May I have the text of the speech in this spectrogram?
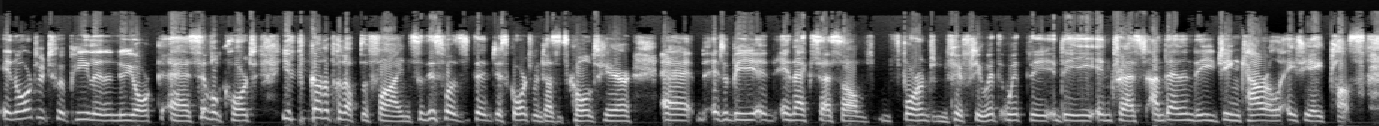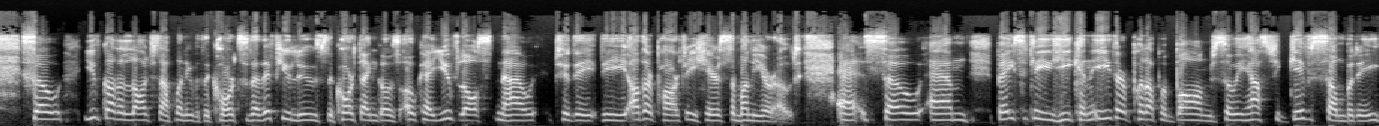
in order to appeal in a New York uh, civil court, you've got to put up the fine. So this was the disgorgement, as it's called here. Uh, it'll be in, in, excess of 450 with, with the, the interest, and then in the Jean Carroll 88 plus. So you've got to lodge that money with the court so that if you lose, the court then goes, okay, you've lost now to the, the other party, here's the money you're owed. Uh, so um, basically, he can either put up a bond, so he has to give somebody,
